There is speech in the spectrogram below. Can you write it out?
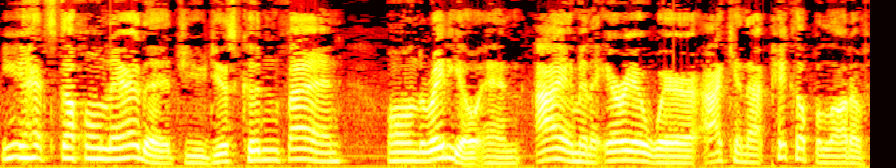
You had stuff on there that you just couldn't find on the radio, and I am in an area where I cannot pick up a lot of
